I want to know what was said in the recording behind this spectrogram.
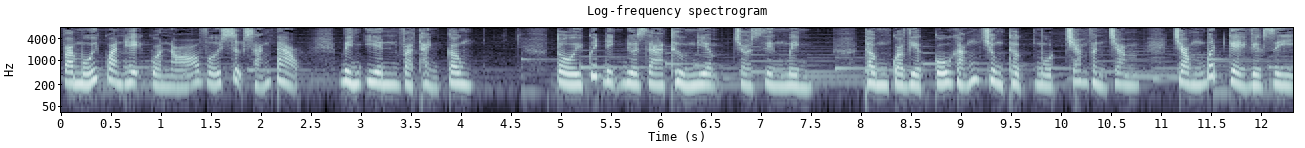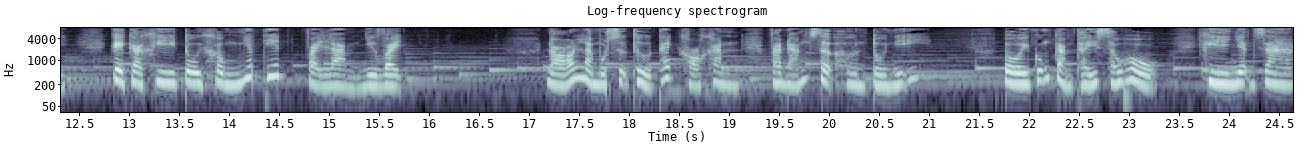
và mối quan hệ của nó với sự sáng tạo, bình yên và thành công. Tôi quyết định đưa ra thử nghiệm cho riêng mình thông qua việc cố gắng trung thực 100% trong bất kể việc gì, kể cả khi tôi không nhất thiết phải làm như vậy. Đó là một sự thử thách khó khăn và đáng sợ hơn tôi nghĩ. Tôi cũng cảm thấy xấu hổ khi nhận ra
